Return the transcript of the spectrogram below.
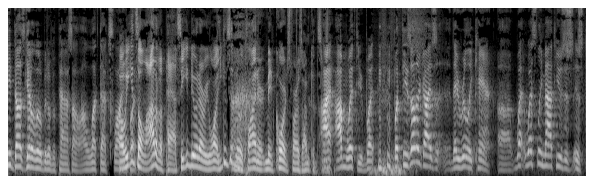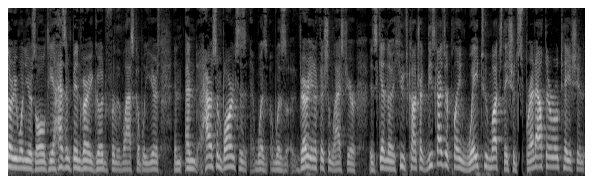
he does get a little bit of a pass. I'll, I'll let that slide. Oh, he gets a lot of a pass. He can do whatever he wants. He can sit in the recliner at mid court, as far as I'm concerned. I, I'm with you, but but these other guys, they really can't. Uh, Wesley Matthews is, is 31 years old. He hasn't been very good for the last couple of years, and and Harrison Barnes is, was was very inefficient last year. Is getting a huge contract. These guys are playing way too much. They should spread out their rotation,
